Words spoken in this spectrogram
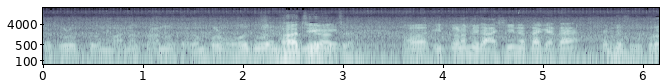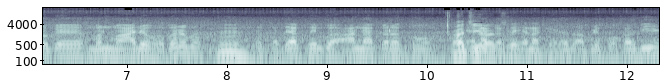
થોડુંક માનવતાનો ધર્મ પણ હોવો જોઈએ સાચી વાત છે. ઇકોનોમી રાશિ નતા કેતા કે છોકરો કે મન માર્યો હોય બરોબર? કદાચ થઈને કોઈ આ ના કરે તો એના છે. એના ઘરે આપણે પકડી દઈએ.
